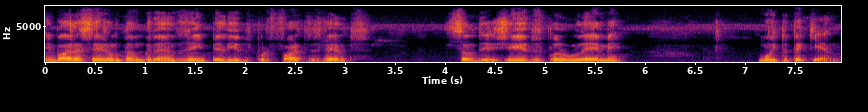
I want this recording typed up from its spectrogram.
Embora sejam tão grandes e impelidos por fortes ventos, são dirigidos por um leme muito pequeno,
